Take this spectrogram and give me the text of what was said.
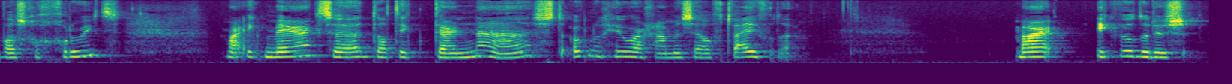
was gegroeid. Maar ik merkte dat ik daarnaast ook nog heel erg aan mezelf twijfelde. Maar ik wilde dus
